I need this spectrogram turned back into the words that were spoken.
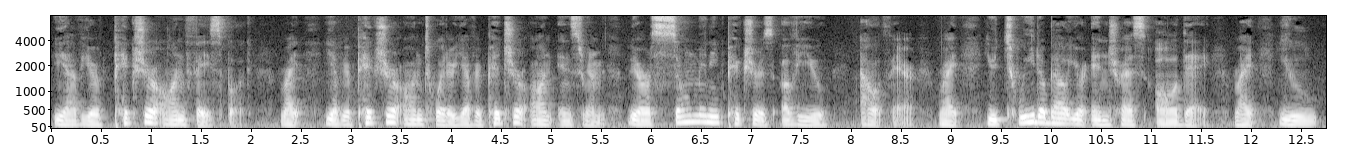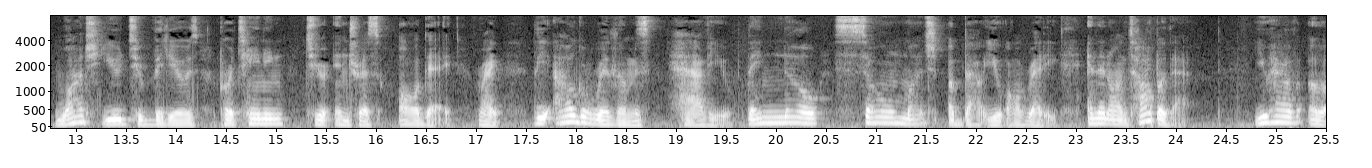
you have your picture on facebook right? You have your picture on Twitter, you have your picture on Instagram. There are so many pictures of you out there, right? You tweet about your interests all day, right? You watch YouTube videos pertaining to your interests all day, right? The algorithms have you. They know so much about you already. And then on top of that, you have an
